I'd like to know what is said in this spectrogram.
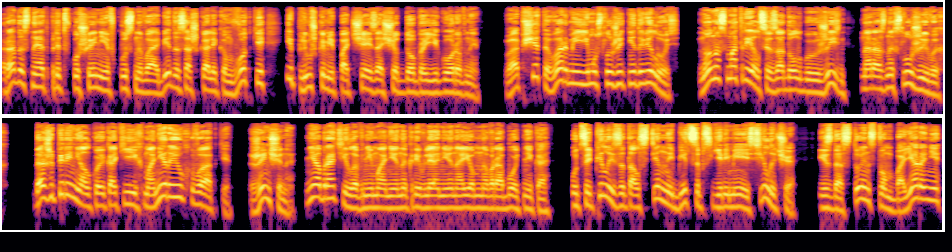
радостный от предвкушения вкусного обеда со шкаликом водки и плюшками под чай за счет доброй Егоровны. Вообще-то в армии ему служить не довелось, но насмотрелся за долгую жизнь на разных служивых. Даже перенял кое-какие их манеры и ухватки. Женщина не обратила внимания на кривляние наемного работника, уцепилась за толстенный бицепс Еремея Силыча и с достоинством боярыни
